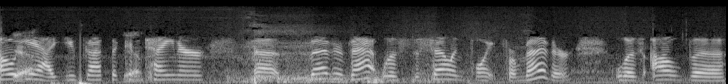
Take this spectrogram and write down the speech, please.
Oh Yeah. yeah, you've got the Yeah. container. Uh, mother, that was the selling point for mother was all the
